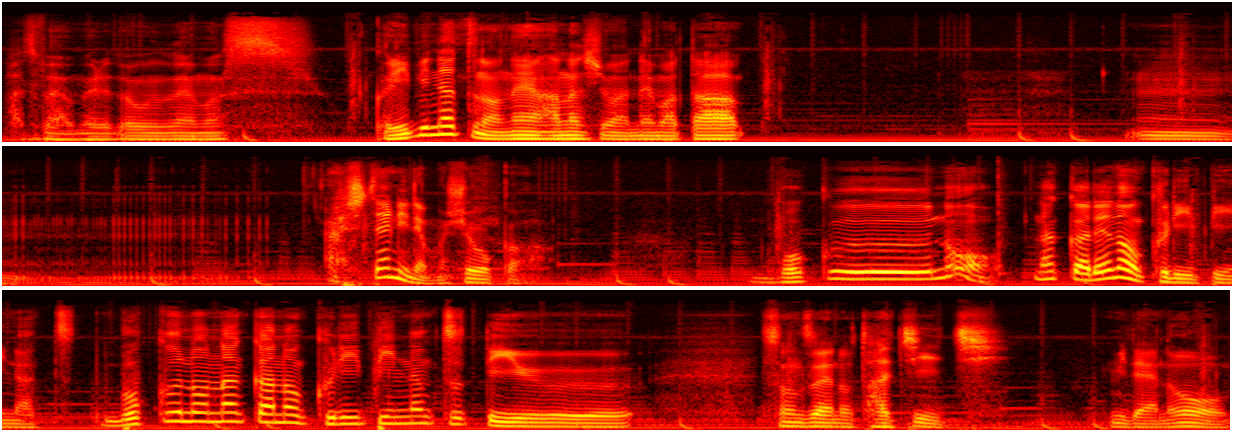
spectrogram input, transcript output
発売おめでとうございます。クリーピーナッツのね話はねまたうん。明日にでもしようか。僕の中でのクリーピーナッツ。僕の中のクリーピーナッツっていう存在の立ち位置みたいのを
